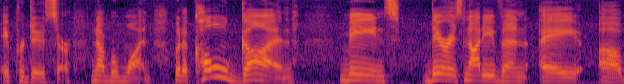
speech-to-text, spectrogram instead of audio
a producer, number one. But a cold gun means there is not even a. Uh,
